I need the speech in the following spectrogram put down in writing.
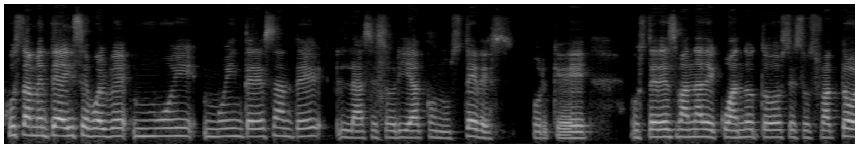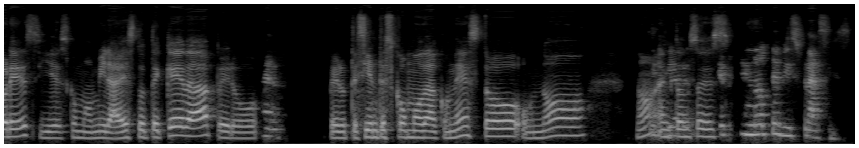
justamente ahí se vuelve muy, muy interesante la asesoría con ustedes, porque ustedes van adecuando todos esos factores y es como, mira, esto te queda, pero, pero te sientes cómoda con esto o no, ¿no? Entonces... Es que no te disfraces.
